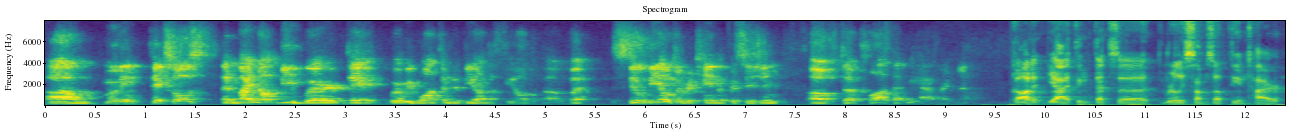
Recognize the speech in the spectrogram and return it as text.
um, moving pixels that might not be where they where we want them to be on the field, uh, but still be able to retain the precision of the claws that we have right now. Got it. Yeah, I think that's uh, really sums up the entire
